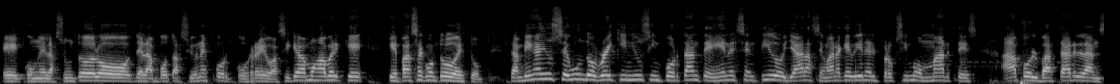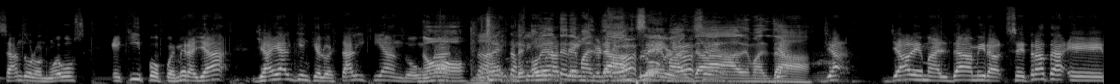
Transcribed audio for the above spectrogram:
eh, con el asunto de, lo- de las votaciones por correo. Así que vamos a ver qué, qué pasa con todo esto. También hay un segundo breaking news importante en el sentido ya la semana que viene, el próximo martes, Apple va a estar lanzando los nuevos equipos. Pues mira, ya, ya hay alguien que lo está liqueando. No, Una- una de maldad, de maldad, de maldad. Ya, ya, ya de maldad. Mira, se trata, eh,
